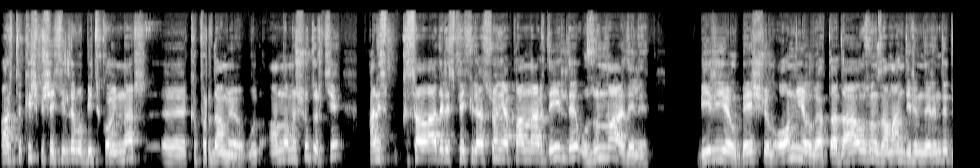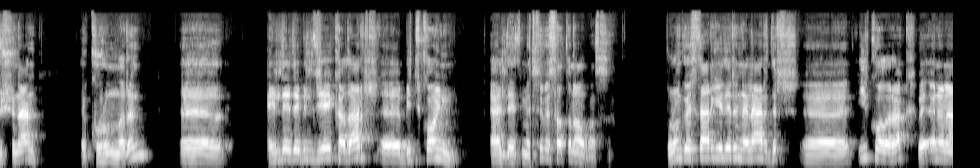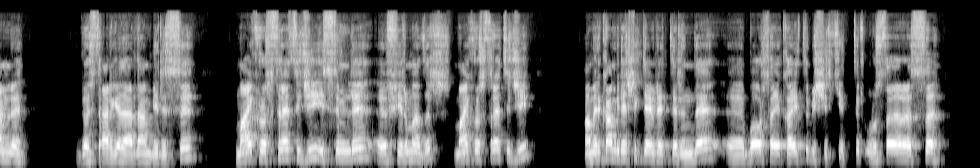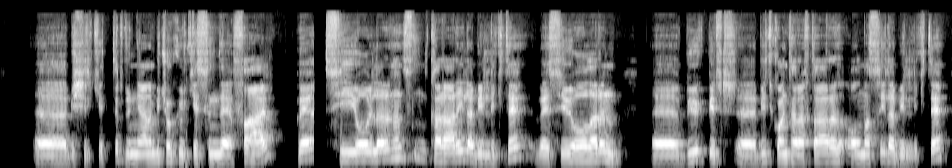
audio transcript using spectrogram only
artık hiçbir şekilde bu bitcoinler e, kıpırdamıyor. Bu anlamı şudur ki hani kısa vadeli spekülasyon yapanlar değil de uzun vadeli bir yıl, beş yıl, on yıl ve hatta daha uzun zaman dilimlerinde düşünen e, kurumların e, elde edebileceği kadar e, bitcoin elde etmesi ve satın alması. Bunun göstergeleri nelerdir? Ee, ilk olarak ve en önemli göstergelerden birisi MicroStrategy isimli e, firmadır. MicroStrategy Amerikan Birleşik Devletleri'nde e, borsaya kayıtlı bir şirkettir. Uluslararası e, bir şirkettir. Dünyanın birçok ülkesinde faal ve CEO'larının kararıyla birlikte ve CEO'ların e, büyük bir e, Bitcoin taraftarı olmasıyla birlikte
